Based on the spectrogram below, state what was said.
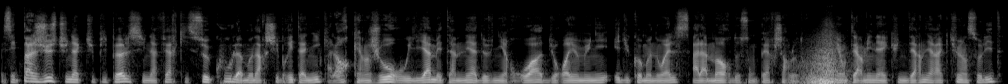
mais c'est pas juste une actu people, c'est une affaire qui secoue la monarchie britannique, alors qu'un jour William est amené à devenir roi du Royaume-Uni et du Commonwealth à la mort de son père Charles III. Et on termine avec une dernière actu insolite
